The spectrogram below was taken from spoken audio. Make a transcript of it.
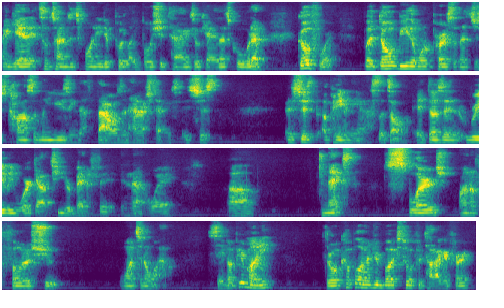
I get it. Sometimes it's funny to put like bullshit tags. Okay, that's cool. Whatever. Go for it. But don't be the one person that's just constantly using the thousand hashtags. It's just it's just a pain in the ass. That's all. It doesn't really work out to your benefit in that way. Uh, next, splurge on a photo shoot once in a while. Save up your money, throw a couple of hundred bucks to a photographer,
